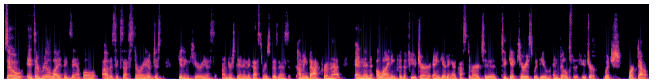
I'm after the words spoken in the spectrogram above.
So it's a real life example of a success story of just getting curious, understanding the customer's business, coming back from that, and then aligning for the future and getting a customer to to get curious with you and build for the future, which worked out.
